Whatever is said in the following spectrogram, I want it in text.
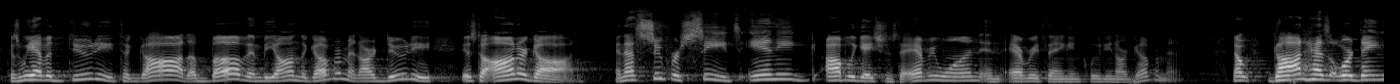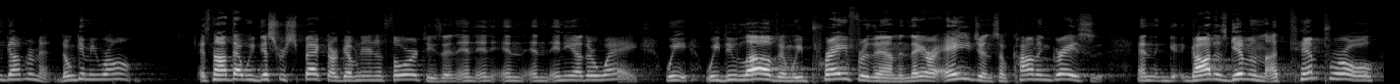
Because we have a duty to God above and beyond the government. Our duty is to honor God and that supersedes any obligations to everyone and everything, including our government. Now, God has ordained government. Don't get me wrong. It's not that we disrespect our governing authorities in, in, in, in, any other way. We, we do love and we pray for them, and they are agents of common grace. And God has given them a temporal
